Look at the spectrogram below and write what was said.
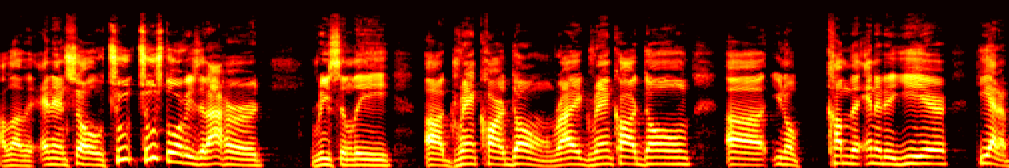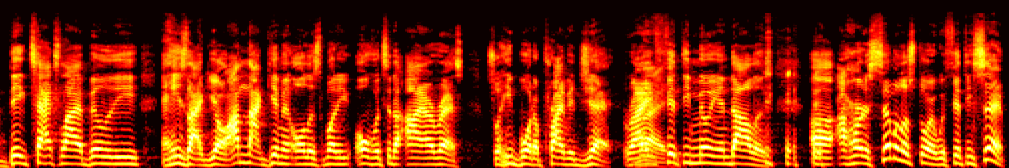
I love it. And then so two two stories that I heard recently. Uh, Grant Cardone, right? Grant Cardone, uh, you know, come the end of the year, he had a big tax liability, and he's like, "Yo, I'm not giving all this money over to the IRS." So he bought a private jet, right? Right. Fifty million dollars. uh, I heard a similar story with Fifty Cent.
